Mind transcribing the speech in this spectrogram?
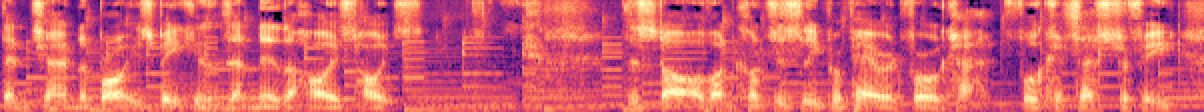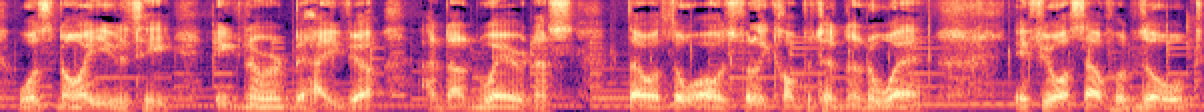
then churned the brightest beacons and near the highest heights. The start of unconsciously preparing for a for catastrophe was naivety, ignorant behaviour, and unwariness though I thought I was fully competent and aware. If you are self absorbed,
